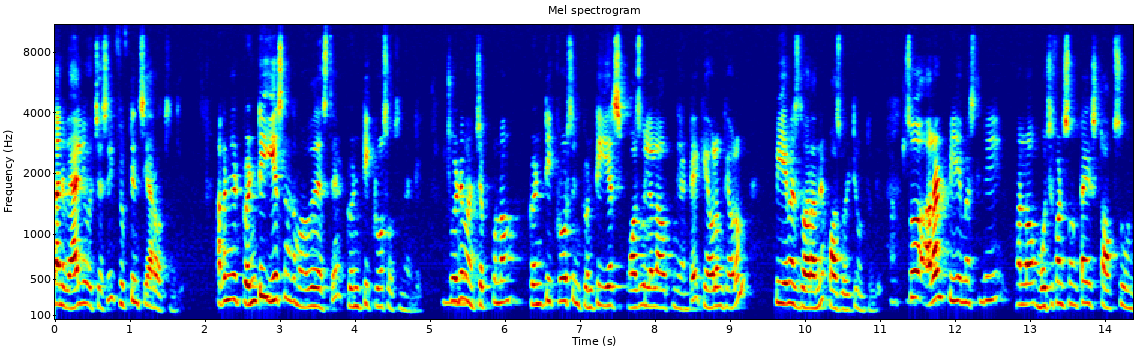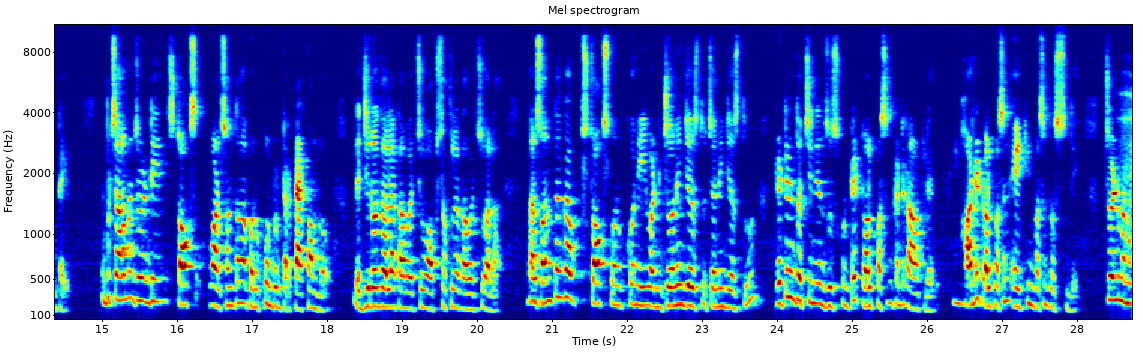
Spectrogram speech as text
దాని వాల్యూ వచ్చేసి ఫిఫ్టీన్ సిఆర్ అవుతుంది. అక్కడి నుంచి ట్వంటీ ఇయర్స్ కనుక మనం వదిలేస్తే ట్వంటీ క్రోర్స్ అవుతుందండి. చూడండి మనం చెప్పుకున్నాం twenty crores in twenty years possible ఎలా అవుతుంది అంటే కేవలం కేవలం పిఎంఎస్ ద్వారానే పాసిబిలిటీ ఉంటుంది. సో అలాంటి పిఎంఎస్ని మనలో మ్యూచువల్ ఫండ్స్ ఉంటాయి స్టాక్స్ ఉంటాయి. ఇప్పుడు చాలామంది చూడండి స్టాక్స్ వాళ్ళు సొంతంగా కొనుక్కుంటుంటారు ప్లాట్ఫామ్లో. లేదా జీరోదాలో కావచ్చు ఆప్స్టాక్లో కావచ్చు అలా. వాళ్ళు సొంతంగా స్టాక్స్ కొనుక్కొని వాటిని చర్నింగ్ చేస్తూ చర్నింగ్ చేస్తూ రిటర్న్ ఎంత వచ్చింది అని చూసుకుంటే ట్వెల్వ్ పర్సెంట్ కంటే రావట్లేదు. Hardly twelve percent eighteen percent వస్తుంది. చూడండి మనం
